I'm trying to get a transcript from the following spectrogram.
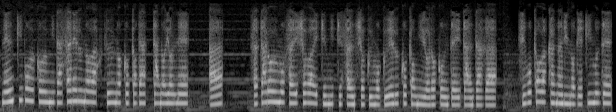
年季暴行に出されるのは普通のことだったのよね。ああ。佐太郎も最初は1日3食も食えることに喜んでいたんだが、仕事はかなりの激務で、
